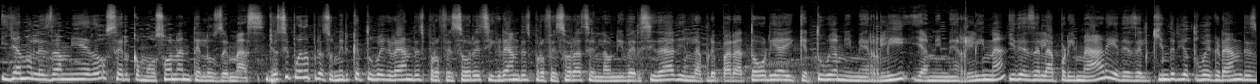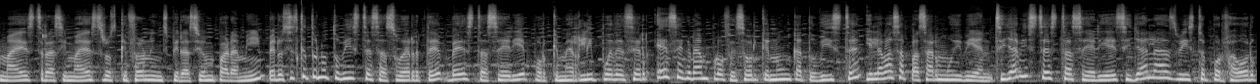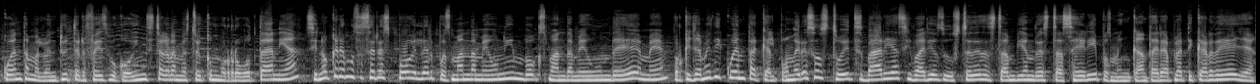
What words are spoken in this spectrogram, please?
y ya no les da miedo ser como son ante los demás. Yo sí puedo presumir que tuve grandes profesores y grandes profesoras en la universidad y en la preparatoria y que tuve a mi Merlí y a mi Merlina y desde la primaria y desde el kinder yo tuve grandes maestras y maestros que fueron inspiración para mí. Pero si es que tú no tuviste esa suerte, ve esta serie porque Merlí puede ser ese gran profesor que nunca tuviste y la vas a pasar muy bien. Si ya viste esta serie, si ya la has visto, por favor cuéntamelo en Twitter, Facebook o Instagram, estoy como Robotania. Si no queremos hacer spoiler, pues mándame un inbox, mándame un DM, porque ya me di cuenta que al poner esos tweets, varias y varios de ustedes están viendo esta serie, pues me encantaría platicar de ella.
